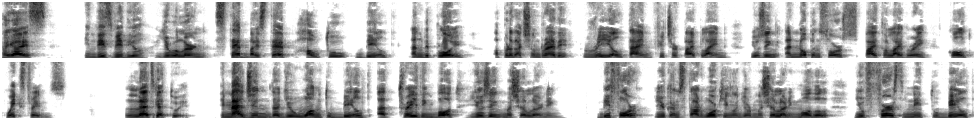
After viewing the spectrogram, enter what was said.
Hi guys! In this video, you will learn step by step how to build and deploy a production-ready real-time feature pipeline using an open source Python library called Quix Streams. Let's get to it. Imagine that you want to build a trading bot using machine learning. Before you can start working on your machine learning model, you first need to build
